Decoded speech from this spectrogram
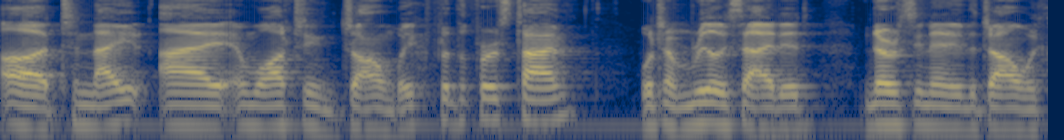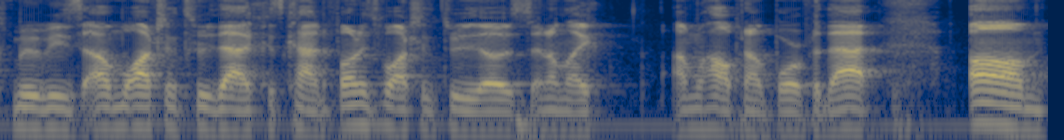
Uh, tonight I am watching John Wick for the first time, which I'm really excited. Never seen any of the John Wick movies. I'm watching through that because kind of funny's watching through those, and I'm like, I'm hopping on board for that. Um,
